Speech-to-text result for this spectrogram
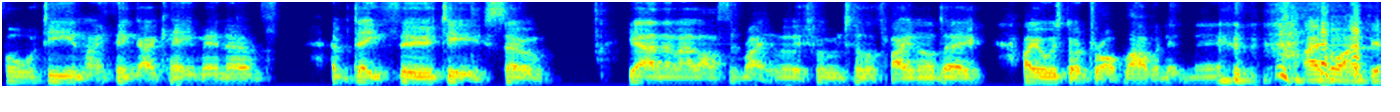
14, I think I came in of of day 30. So yeah, and then I lasted right the way through until the final day. I always go drop that one in there. I thought I'd be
